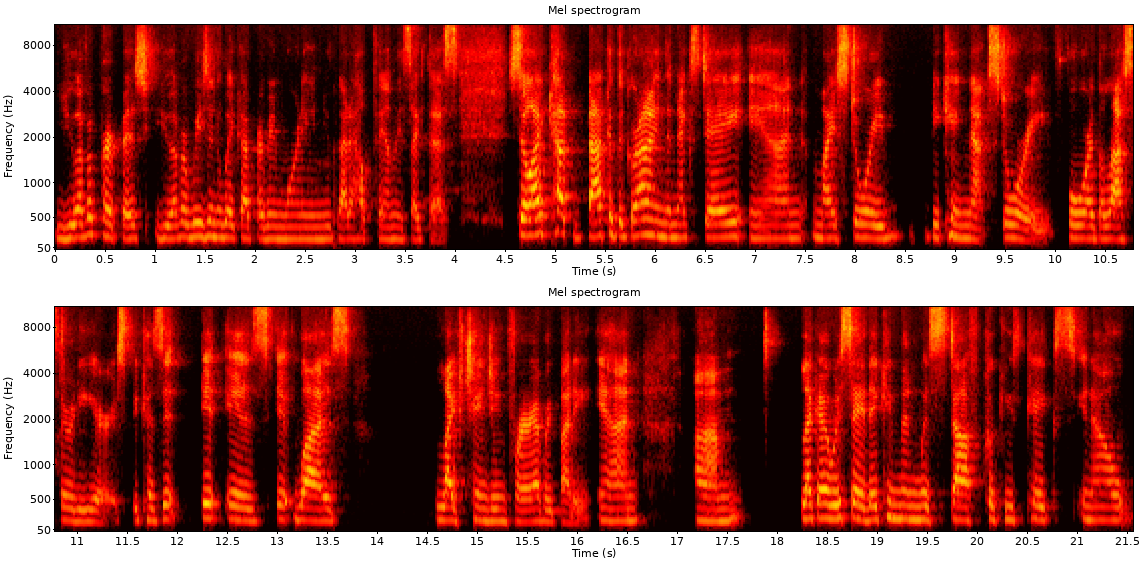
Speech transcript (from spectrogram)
You have a purpose, you have a reason to wake up every morning, and you got to help families like this. So, I kept back at the grind the next day, and my story became that story for the last 30 years because it it is it was life changing for everybody and um, like I always say, they came in with stuff, cookies, cakes, you know,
